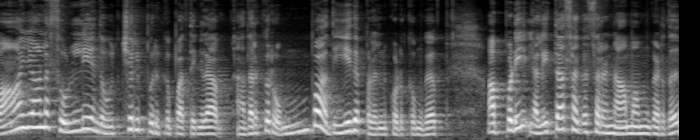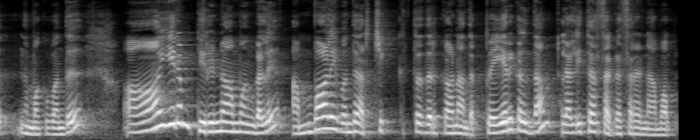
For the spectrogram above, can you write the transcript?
வாயால் சொல்லி அந்த உச்சரிப்பு இருக்குது பார்த்தீங்களா? அதற்கு ரொம்ப அதீத பலன் கொடுக்குங்க. அப்படி லலிதா சகசர நாமங்கிறது நமக்கு வந்து ஆயிரம் திருநாமங்களை அம்பாளை வந்து அர்ச்சித்ததற்கான அந்த பெயர்கள் தான் லலிதா சகசர நாமம்.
